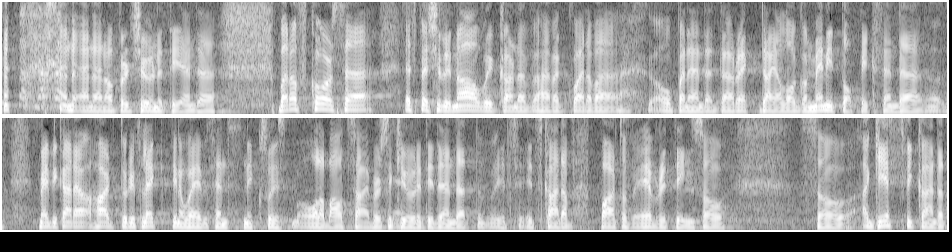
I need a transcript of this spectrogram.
than and, an opportunity. And uh, but of course, especially now, we kind of have a quite of a open and direct dialogue on many topics, and maybe kind of hard to reflect in a way since Nixu is all about cybersecurity. Yeah. Then that it's it's kind of part of everything. So. So I guess we kind of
